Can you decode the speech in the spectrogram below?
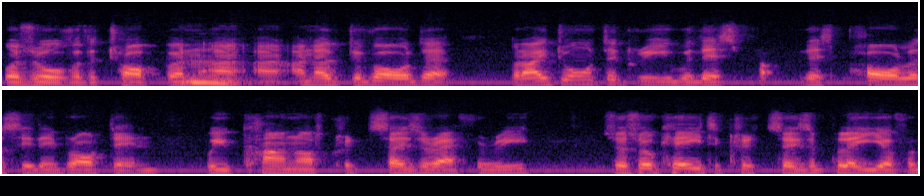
was over the top and, Mm. and, and out of order. But I don't agree with this this policy they brought in, where you cannot criticise a referee. So it's okay to criticise a player for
